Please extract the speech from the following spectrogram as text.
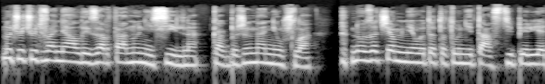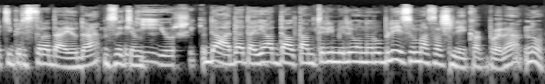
Ну, чуть-чуть воняло изо рта, но не сильно, как бы жена не ушла. Но зачем мне вот этот унитаз теперь, я теперь страдаю, да, с этим? Какие ёршики? Да, да, да, я отдал там 3 миллиона рублей, с ума сошли, как бы, да. Ну,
